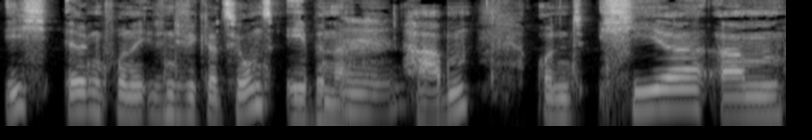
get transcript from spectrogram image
ich irgendwo eine Identifikationsebene mhm. haben. Und hier ähm,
